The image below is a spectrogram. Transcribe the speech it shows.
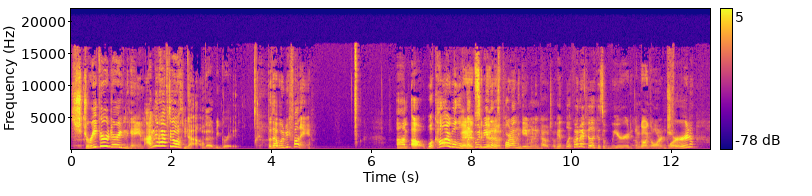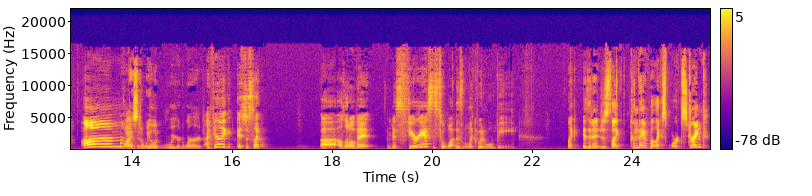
Streaker during the game. I'm gonna have to go with no, that'd be great. but that would be funny. Um. Oh, what color will the liquid be that is one. poured on the game-winning coach? Okay, liquid. I feel like is a weird I'm going orange. word. Um. Why is it a weird, weird word? I feel like it's just like uh, a little bit mysterious as to what this liquid will be. Like, isn't it just like, couldn't they have put like sports drink?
